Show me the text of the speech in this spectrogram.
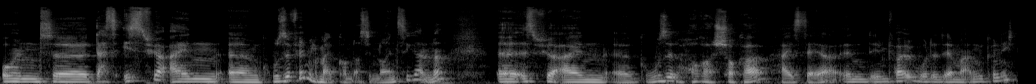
Und äh, das ist für einen ähm, Gruselfilm, ich meine, kommt aus den 90ern, ne? Äh, ist für einen Grusel-Horrorschocker, heißt der ja in dem Fall, wurde der mal angekündigt.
